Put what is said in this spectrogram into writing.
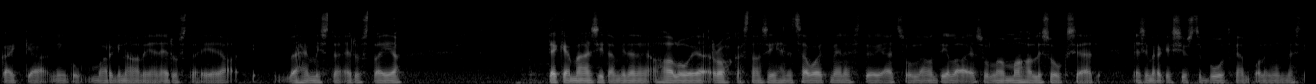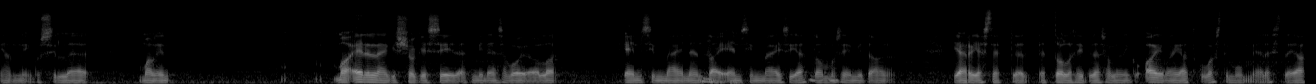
kaikkia niin kuin marginaalien edustajia ja vähemmistön edustajia tekemään sitä, mitä ne haluaa ja rohkaistaan siihen, että sä voit menestyä ja että sulla on tilaa ja sulla on mahdollisuuksia. Et esimerkiksi just se bootcamp oli mun mielestä ihan niin kuin silleen, mä olin mä oon edelleenkin shokissa siitä, että miten se voi olla ensimmäinen Mm. tai ensimmäisiä Mm. tommosia, mitä on järjestetty. Että et tollasia pitäisi olla niinku aivan jatkuvasti mun mielestä. Ja,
